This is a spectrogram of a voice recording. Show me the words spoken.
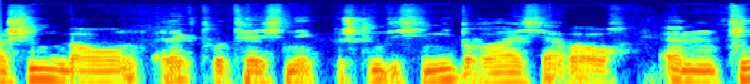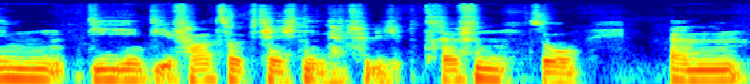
Maschinenbau, Elektrotechnik, bestimmte Chemiebereiche, aber auch ähm, Themen, die die Fahrzeugtechnik natürlich betreffen. So ähm,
